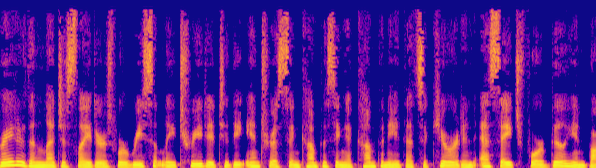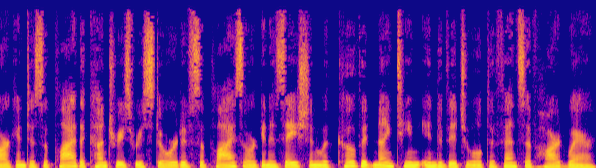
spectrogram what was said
Greater than legislators were recently treated to the interests encompassing a company that secured an SH 4 billion bargain to supply the country's Restorative Supplies Organization with COVID 19 individual defensive hardware,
